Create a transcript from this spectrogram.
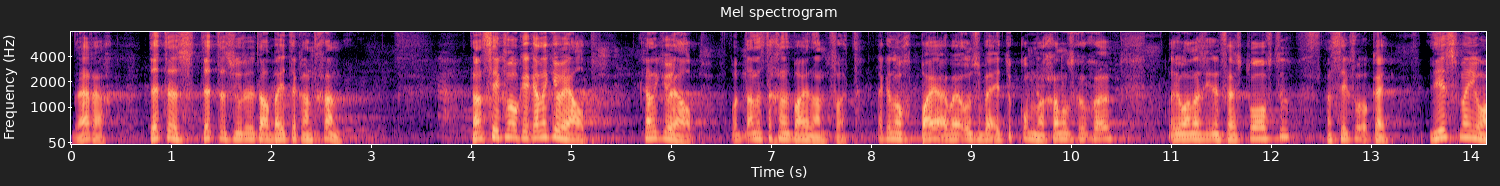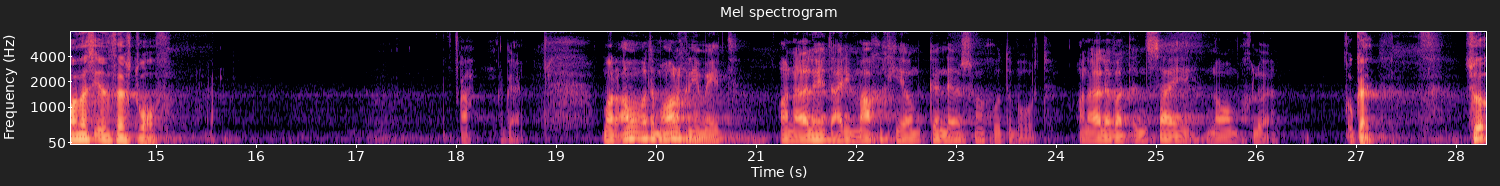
Regtig. Dit is dit is hoe dit daar buitekant gaan. Dan sê ek vir hom, okay, kan ek jou help? Kan ek jou help? Want anders gaan dit baie lank vat. Ek het nog baie by ons by uit te kom, dan gaan ons gou-gou na Johannes 1 vers 12 toe. Dan sê ek vir okay, lees my Johannes 1 vers 12. Ah, okay. Maar almal wat hom aangeneem het, aan hulle het hy die mag gegee om kinders van God te word. Aan hulle wat in sy naam glo. Okay. So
